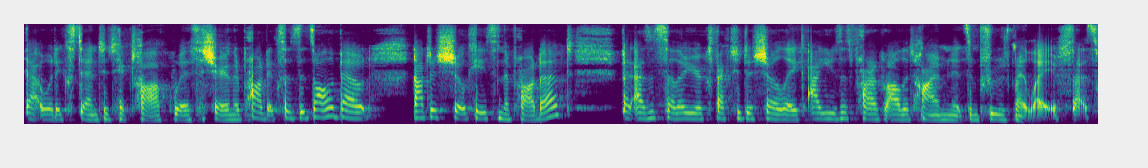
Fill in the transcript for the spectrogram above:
that would extend to TikTok with sharing their products. Because it's all about not just showcasing the product, but as a seller, you're expected to show, like, I use this product all the time and it's improved my life. That's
